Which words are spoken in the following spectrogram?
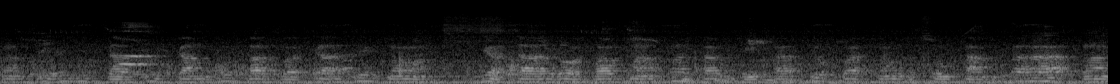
ภะเสสัพพิกังภะภะภะจาติโน ยะตาโรธรรมะภะคะติภะยุปะโนสุขังภะลัง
